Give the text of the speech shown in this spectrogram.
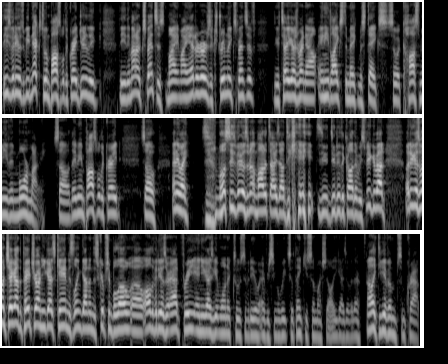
these videos would be next to impossible to create due to the, the, the amount of expenses. My my editor is extremely expensive. I can tell you guys right now, and he likes to make mistakes, so it costs me even more money. So they'd be impossible to create. So anyway, most of these videos are not monetized out to due to the content we speak about. But if you guys want to check out the Patreon, you guys can. It's linked down in the description below. Uh, all the videos are ad free, and you guys get one exclusive video every single week. So thank you so much to all you guys over there. I like to give them some crap.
